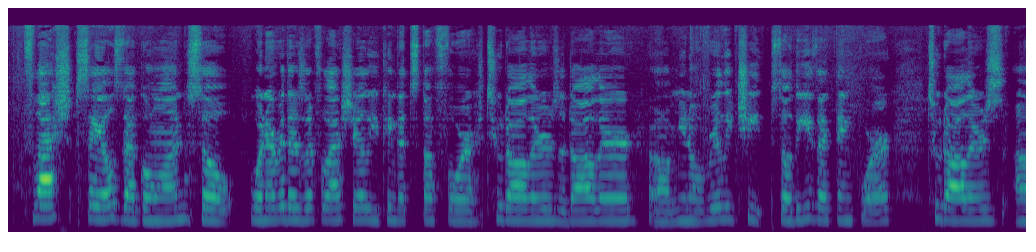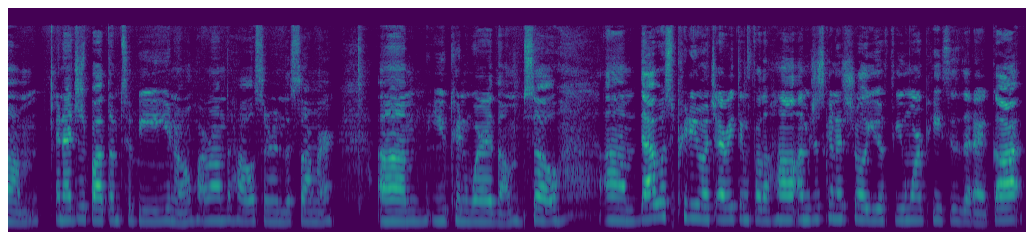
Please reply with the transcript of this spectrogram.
flash sales that go on. So whenever there's a flash sale, you can get stuff for $2, a dollar, um, you know, really cheap. So these I think were $2. Um, and I just bought them to be, you know, around the house or in the summer. Um, you can wear them. So um, that was pretty much everything for the haul. I'm just going to show you a few more pieces that I got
